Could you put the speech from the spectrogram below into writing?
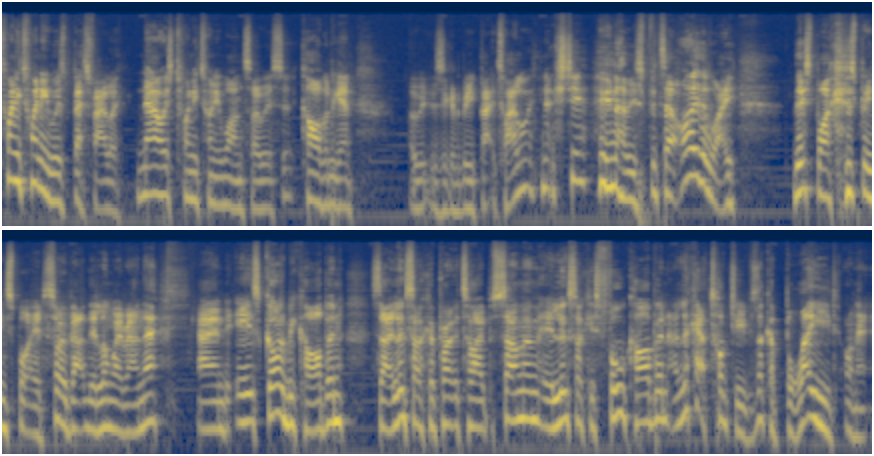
2020 was best for alloy. Now it's 2021, so it's carbon again. Oh, is it going to be back to alloy next year? Who knows? But uh, either way, this bike has been spotted. Sorry about the long way around there and it's got to be carbon. So it looks like a prototype Summum. It looks like it's full carbon, and look how top tube. It's like a blade on it.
